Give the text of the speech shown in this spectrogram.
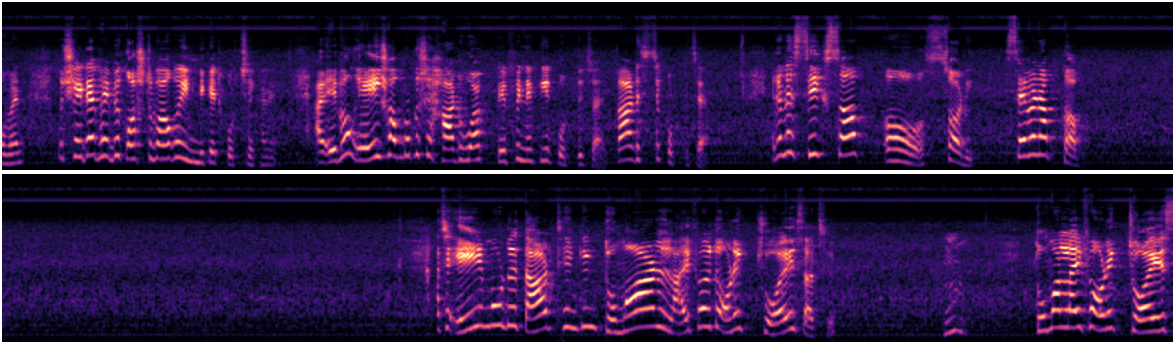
ওম্যান তো সেটা ভেবে কষ্ট পাওয়াকে ইন্ডিকেট করছে এখানে। আর এবং এই সম্পর্কে সে হার্ড ওয়ার্ক ডেফিনেটলি করতে চায় কার এসেছে করতে চায়। এখানে six of oh sorry seven of cup আচ্ছা এই মুহূর্তে তার থিঙ্কিং তোমার লাইফে হয়তো অনেক চয়েস আছে। হুম, তোমার লাইফে অনেক চয়েস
